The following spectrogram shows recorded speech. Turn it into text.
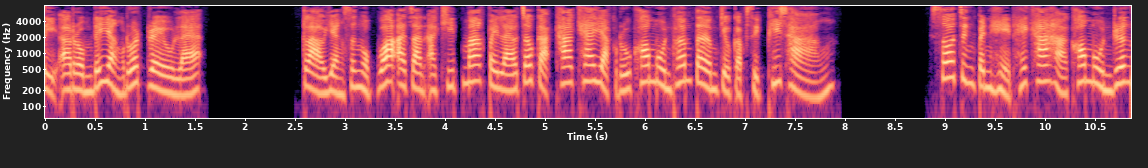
ติอารมณ์ได้อย่างรวดเร็วและ กล่าวอย่างสงบว่าอาจารย์อาคิดมากไปแล้วเจ้ากะข้าแค่อยากรู้ข้อมูลเพิ่มเติมเกี่ยวกับสิทธิพี่ฉาง โซ่จึงเป็นเหตุให้ข้าหาข้อมูลเรื่อง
